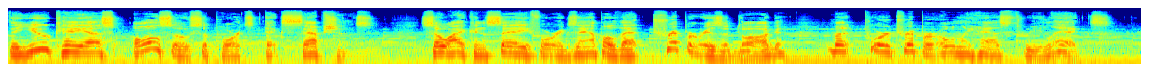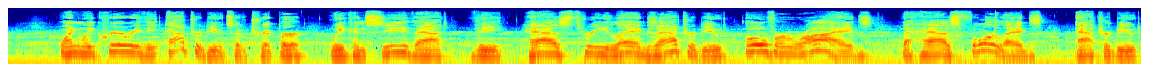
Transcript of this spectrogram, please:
The UKS also supports exceptions. So I can say, for example, that Tripper is a dog, but poor Tripper only has three legs. When we query the attributes of Tripper, we can see that the has three legs attribute overrides the has four legs attribute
